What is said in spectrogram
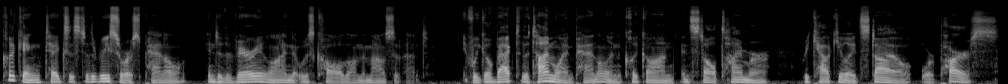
Clicking takes us to the resource panel into the very line that was called on the mouse event. If we go back to the timeline panel and click on Install Timer, Recalculate Style, or Parse,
